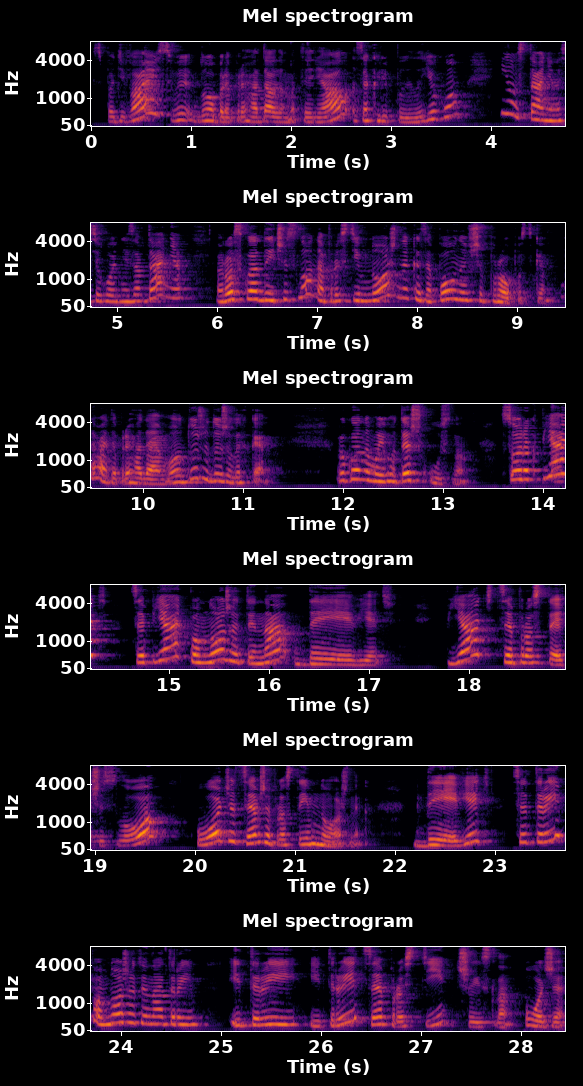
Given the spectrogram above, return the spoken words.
Сподіваюсь, ви добре пригадали матеріал, закріпили його. І останнє на сьогодні завдання розклади число на прості множники, заповнивши пропуски. Давайте пригадаємо, воно дуже-дуже легке. Виконуємо його теж усно. 45 це 5 помножити на 9. 5 це просте число, отже, це вже простий множник. 9 це 3 помножити на 3. І 3, і 3 це прості числа. Отже,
